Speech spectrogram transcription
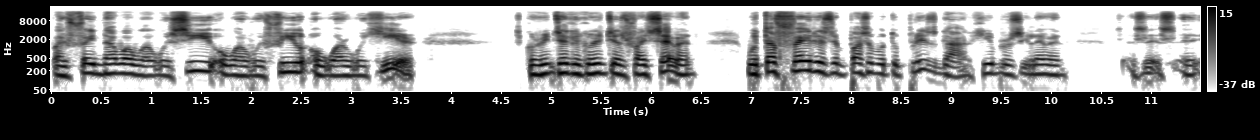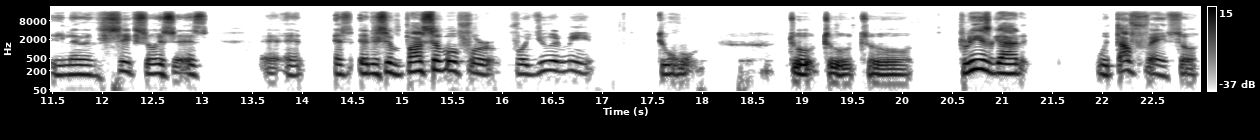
by faith, not what we see or what we feel or what we hear. Corinthians, Corinthians 5 7. Without faith, it's impossible to please God. Hebrews 11, 11 6. So it's, it's, it's, it is impossible for, for you and me to, to, to, to please God without faith. So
